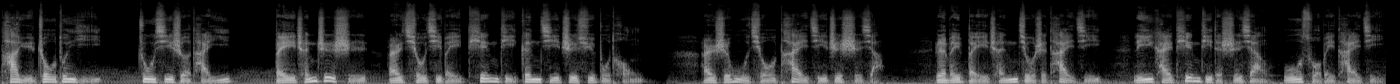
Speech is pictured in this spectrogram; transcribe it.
他与周敦颐、朱熹舍太一。”北辰之实，而求其为天地根基之虚不同，而是务求太极之实相，认为北辰就是太极，离开天地的实相无所谓太极。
